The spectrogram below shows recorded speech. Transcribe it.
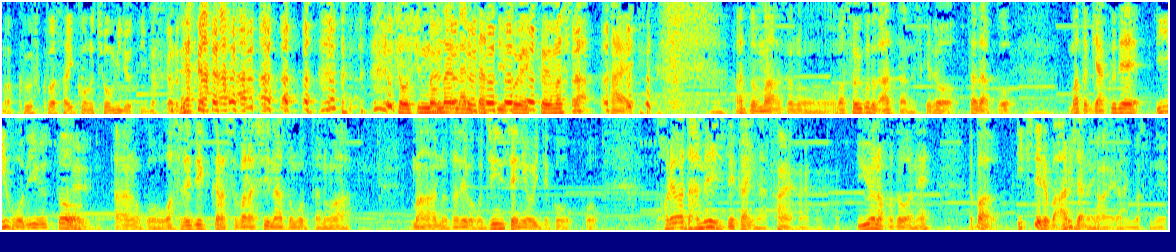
まあ、空腹は最高の調味料って言いますからね 調子に乗んないようになりたっていう声が聞こえました。はい。あと、まあ、その、まあ、そういうことがあったんですけど、ただ、こう、また逆で、いい方で言うと、えあの、こう、忘れていくから素晴らしいなと思ったのは、まあ、あの、例えばこう人生において、こう、こう、これはダメージでかいな、とはいはいはいいうようなことがね、やっぱ生きてればあるじゃないではい、すか。ありますね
